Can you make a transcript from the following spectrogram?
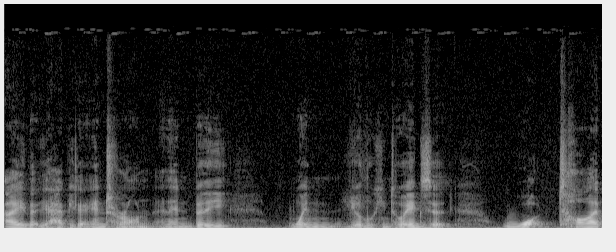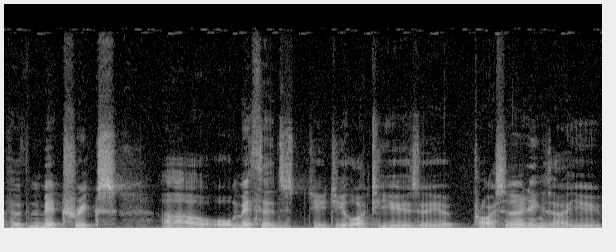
A, that you're happy to enter on, and then B, when you're looking to exit, what type of metrics uh, or methods do you, do you, like to use? Are you price earnings? Are you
